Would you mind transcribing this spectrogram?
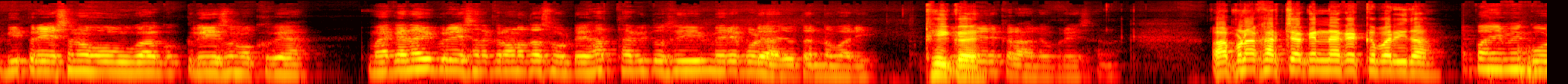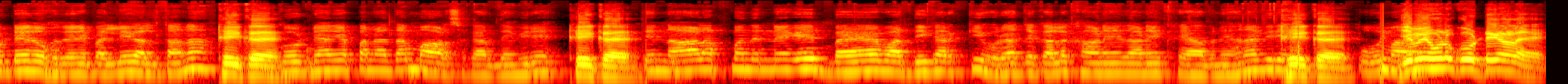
ਵੀ ਆਪਰੇਸ਼ਨ ਹੋਊਗਾ ਕੋਈ ਕਲੇਸ਼ ਮੁੱਕ ਗਿਆ। ਮੈਂ ਕਹਿੰਦਾ ਵੀ ਆਪਰੇਸ਼ਨ ਕਰਾਉਣਾ ਤਾਂ ਤੁਹਾਡੇ ਹੱਥ ਹੈ ਵੀ ਤੁਸੀਂ ਮੇਰੇ ਕੋਲੇ ਆ ਜਾਓ ਤਿੰਨ ਵਾਰੀ। ਠੀਕ ਹੈ। ਫਿਰ ਕਰਾ ਲਿਓ ਆਪਰੇਸ਼ਨ ਆਪਣਾ ਖਰਚਾ ਕਿੰਨਾ ਕੁ ਇੱਕ ਵਾਰੀ ਦਾ? ਆਪਾਂ ਜਿਵੇਂ ਗੋਡੇ ਦੁਖਦੇ ਨੇ ਪਹਿਲੀ ਗੱਲ ਤਾਂ ਨਾ ਠੀਕ ਹੈ। ਗੋਡਿਆਂ ਦੀ ਆਪਾਂ ਨਾਲ ਤਾਂ ਮਾਲਸ਼ ਕਰਦੇ ਆ ਵੀਰੇ। ਠੀਕ ਹੈ। ਤੇ ਨਾਲ ਆਪਾਂ ਦਿੰਨੇਗੇ ਬੈਵਾਦੀ ਕਰਕੇ ਹੋ ਰਿਹਾ ਅੱਜ ਕੱਲ ਖਾਣੇ ਦਾਣੇ ਖਰਾਬ ਨੇ ਹਨਾ ਵੀਰੇ? ਠੀਕ ਹੈ। ਜਿਵੇਂ ਹੁਣ ਗੋਡਿਆਂ ਵਾਲਾ ਹੈ।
